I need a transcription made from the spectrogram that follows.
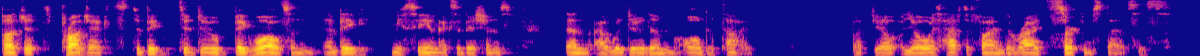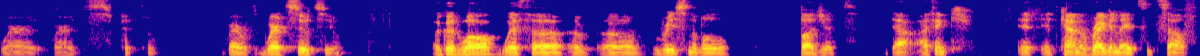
budget projects to big to do big walls and, and big museum exhibitions, then I would do them all the time but you you always have to find the right circumstances where where it's where where it suits you. A good wall with a, a, a reasonable budget. Yeah, I think it, it kind of regulates itself.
